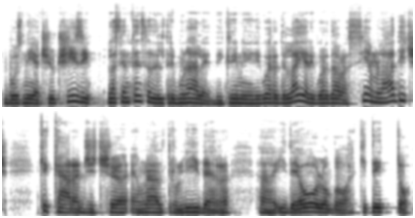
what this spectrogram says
bosniaci uccisi. La sentenza del Tribunale dei crimini di guerra dell'AIA riguardava sia Mladic che Karadzic è un altro leader, eh, ideologo, architetto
